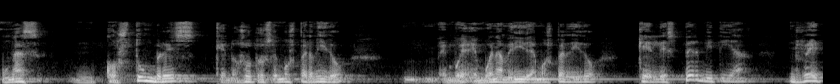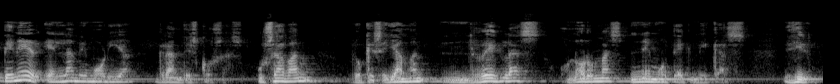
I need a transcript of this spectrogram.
unas costumbres que nosotros hemos perdido, en buena medida hemos perdido, que les permitía retener en la memoria grandes cosas. Usaban lo que se llaman reglas o normas mnemotécnicas, es decir,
